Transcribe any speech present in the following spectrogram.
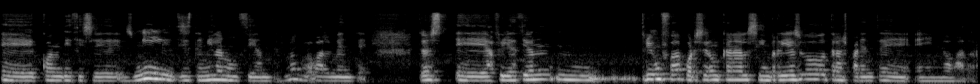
eh, con 16.000, 17.000 anunciantes ¿no? globalmente. Entonces, afiliación mm, triunfa por ser un canal sin riesgo, transparente e innovador.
